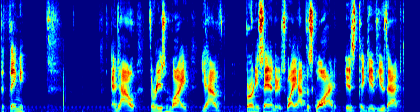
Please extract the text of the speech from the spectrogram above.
the thing, and how the reason why you have Bernie Sanders, why you have the squad, is to give you that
